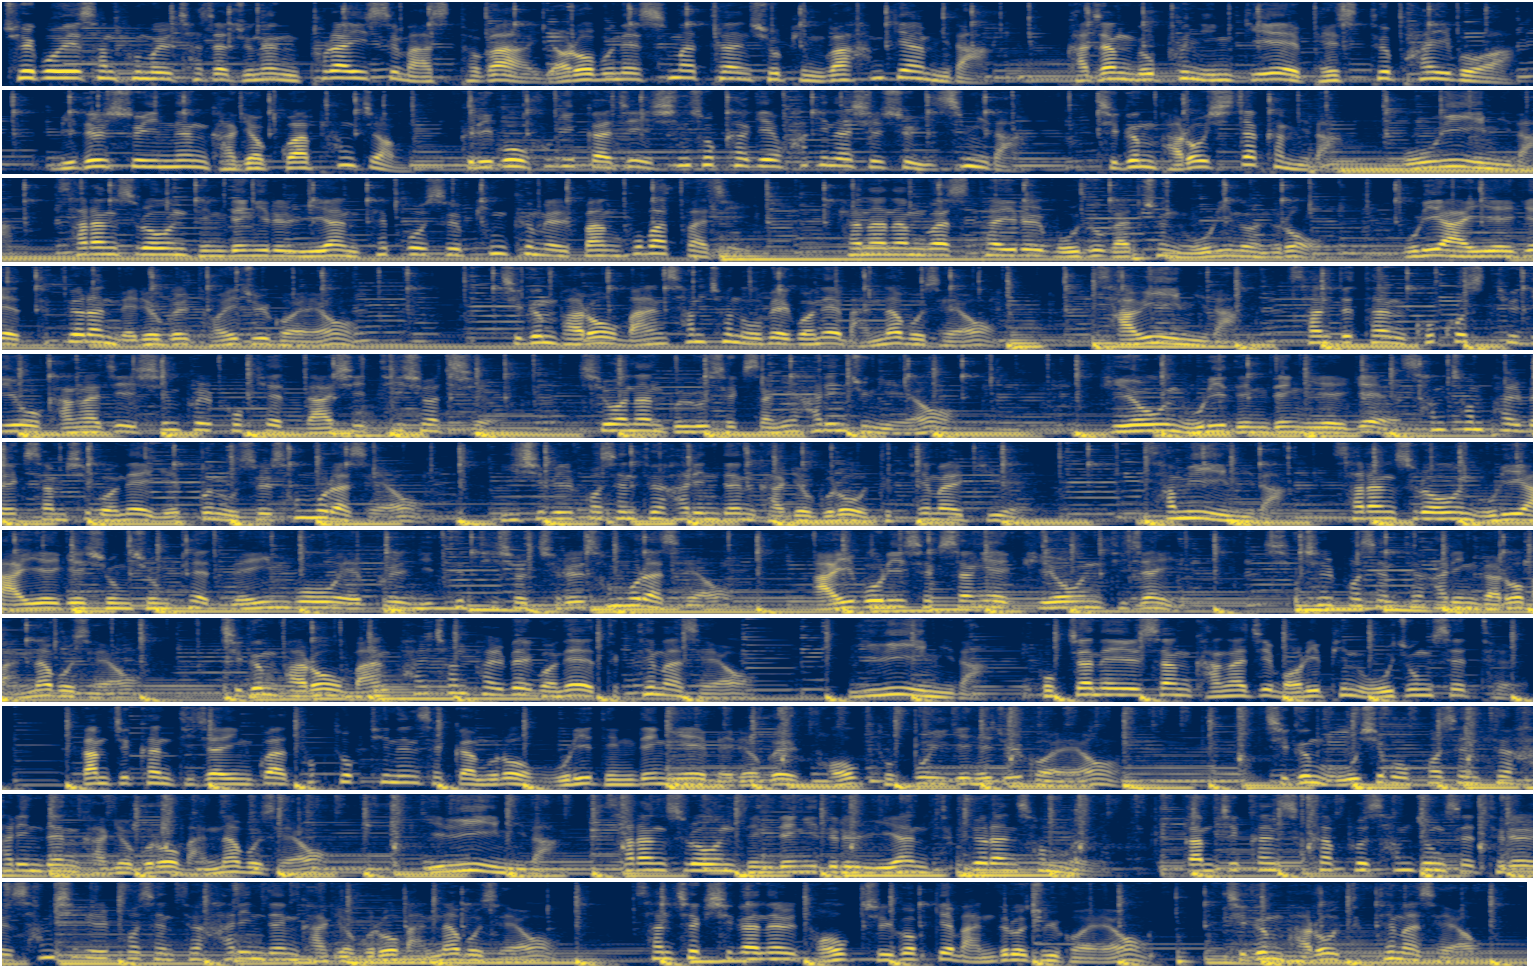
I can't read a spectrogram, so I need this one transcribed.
최고의 상품을 찾아주는 프라이스 마스터가 여러분의 스마트한 쇼핑과 함께합니다. 가장 높은 인기의 베스트 5와 믿을 수 있는 가격과 평점, 그리고 후기까지 신속하게 확인하실 수 있습니다. 지금 바로 시작합니다. 5위입니다. 사랑스러운 댕댕이를 위한 페포스 핑크 멜빵 호박바지. 편안함과 스타일을 모두 갖춘 올인원으로 우리 아이에게 특별한 매력을 더해줄 거예요. 지금 바로 13,500원에 만나보세요. 4위입니다. 산뜻한 코코 스튜디오 강아지 심플 포켓 나시 티셔츠. 시원한 블루 색상이 할인 중이에요. 귀여운 우리 댕댕이에게 3,830원의 예쁜 옷을 선물하세요. 21% 할인된 가격으로 득템할 기회. 3위입니다. 사랑스러운 우리 아이에게 숑숑펫 레인보우 애플 니트 티셔츠를 선물하세요. 아이보리 색상의 귀여운 디자인 17% 할인가로 만나보세요. 지금 바로 18,800원에 득템하세요. 2위입니다. 복자의 일상 강아지 머리핀 5종 세트. 깜찍한 디자인과 톡톡 튀는 색감으로 우리 댕댕이의 매력을 더욱 돋보이게 해줄 거예요. 지금 55% 할인된 가격으로 만나보세요. 1위입니다. 사랑스러운 댕댕이들을 위한 특별한 선물. 깜찍한 스카프 3종 세트를 31% 할인된 가격으로 만나보세요. 산책 시간을 더욱 즐겁게 만들어줄 거예요. 지금 바로 득템하세요.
